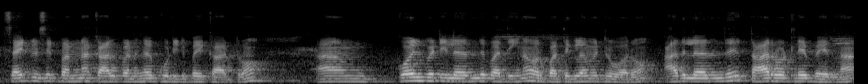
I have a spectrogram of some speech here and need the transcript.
சைட் விசிட் பண்ணால் கால் பண்ணுங்கள் கூட்டிகிட்டு போய் காட்டுறோம். கோயில்பட்டியிலேருந்து பார்த்தீங்கன்னா ஒரு பத்து கிலோமீட்டர் வரும். அதுலேருந்து தார் ரோட்லேயே போயிடலாம்.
